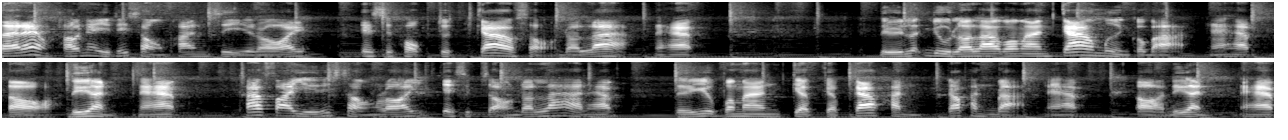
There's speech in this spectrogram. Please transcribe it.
รายได้ของเขาเนี่ยอยู่ที่ 2,476.92 ดอลลาร์นะครับ หรืออยู่ราวๆประมาณ 90,000 กว่าบาทนะครับ ต่อเดือนนะครับ ค่าไฟอยู่ที่ 272 ดอลลาร์นะครับ หรืออยู่ประมาณเกือบเกือบ9,000 9,000 บาทนะครับ ต่อเดือนนะครับ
